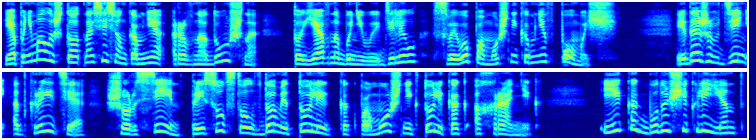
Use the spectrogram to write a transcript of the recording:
я понимала, что относись он ко мне равнодушно, то явно бы не выделил своего помощника мне в помощь. И даже в день открытия Шорсейн присутствовал в доме то ли как помощник, то ли как охранник. И как будущий клиент.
